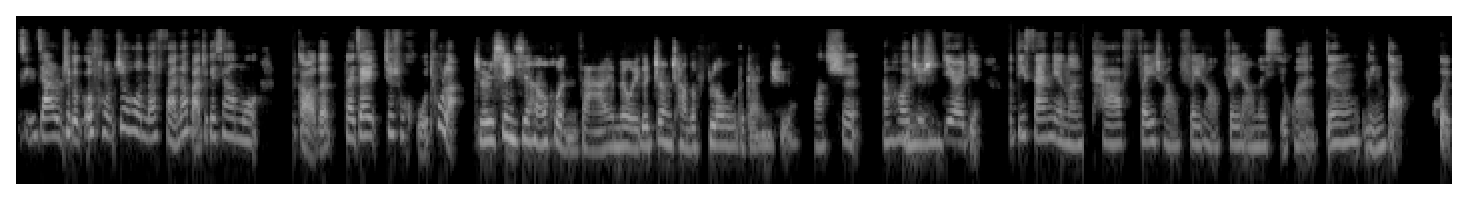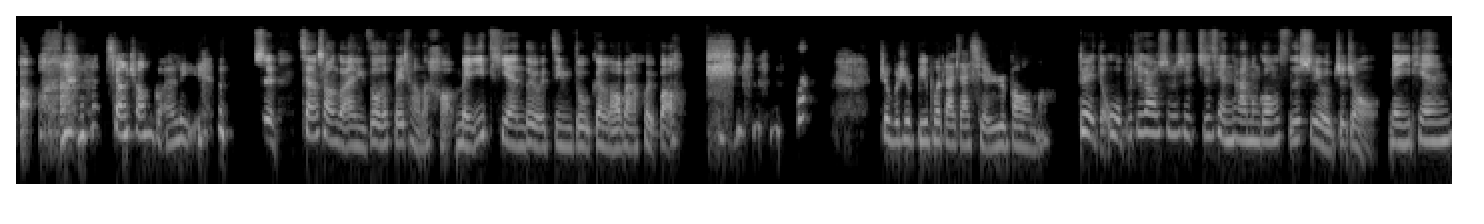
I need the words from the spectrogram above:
行加入这个沟通之后呢，反倒把这个项目搞得大家就是糊涂了，就是信息很混杂，也没有一个正常的 flow 的感觉。啊。是，然后这是第二点，第三点呢，他非常非常非常的喜欢跟领导汇报，向上管理。是向上管理做的非常的好，每一天都有进度跟老板汇报，这不是逼迫大家写日报吗？对的，我不知道是不是之前他们公司是有这种每一天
